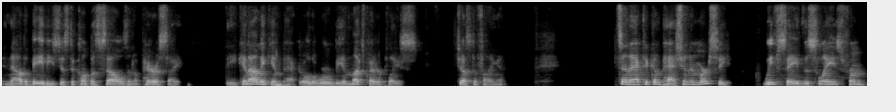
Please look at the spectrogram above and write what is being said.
And now the baby's just a clump of cells and a parasite the economic impact. Oh, the world will be a much better place, justifying it. It's an act of compassion and mercy. We've saved the slaves from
